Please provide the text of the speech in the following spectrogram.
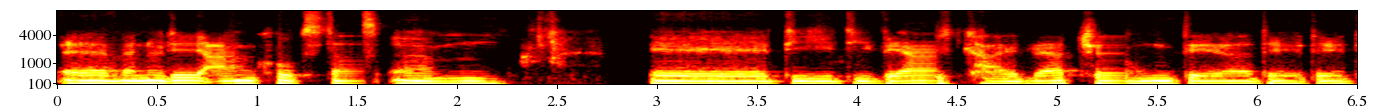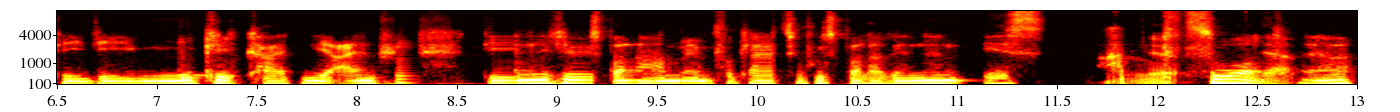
äh, wenn du dir anguckst, dass ähm, äh, die, die Wertigkeit, Wertschätzung der, der, der, die, die Möglichkeiten, die Einfluss, die ähnliche Fußballer haben im Vergleich zu Fußballerinnen, ist absurd. Ja. ja.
